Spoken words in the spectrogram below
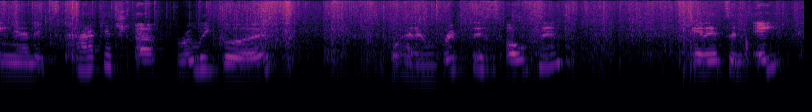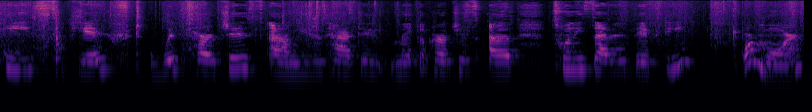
and it's packaged up really good go ahead and rip this open. And it's an eight-piece gift with purchase. Um, you just have to make a purchase of $27.50 or more.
